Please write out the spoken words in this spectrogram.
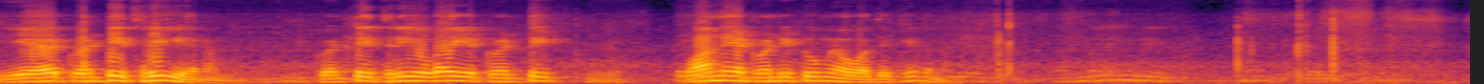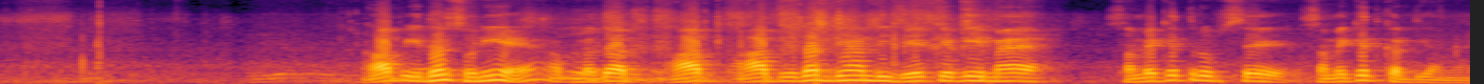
ये है ट्वेंटी थ्री है ना। ट्वेंटी थ्री होगा, ये ट्वेंटी वन या ट्वेंटी टू में होगा, देखिए ना। आप इधर सुनिए, आप मतलब आप आप इधर ध्यान दीजिए, क्योंकि मैं समेकित रूप से, समेकित कर दिया मैं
